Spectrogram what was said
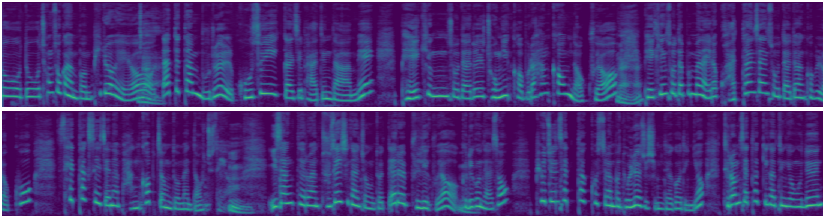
조도 청소가 한번 필요해요. 네. 따뜻한 물을 고수위까지 받은 다음에 베이킹 소다를 종이컵으로 한 컵 넣고요. 네. 베이킹 소다뿐만 아니라 과탄산 소다도 한 컵을 넣고 세탁 세제는 반컵 정도만 넣어주세요. 음. 이 상태로 한 두세 시간 정도 때를 불리고요. 그리고 나서 표준 세탁 코스를 한번 돌려주시면 되거든요. 드럼 세탁기 같은 경우는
